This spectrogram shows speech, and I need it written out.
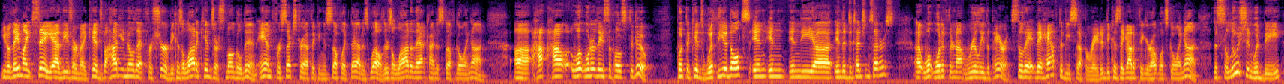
You know, they might say, yeah, these are my kids, but how do you know that for sure? Because a lot of kids are smuggled in and for sex trafficking and stuff like that as well. There's a lot of that kind of stuff going on. Uh, how, how what, what are they supposed to do? Put the kids with the adults in, in, in, the, uh, in the detention centers? Uh, what, what if they're not really the parents? So they, they have to be separated because they got to figure out what's going on. The solution would be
